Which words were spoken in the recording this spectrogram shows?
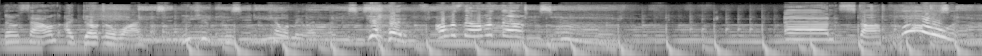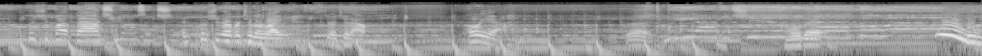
no sound. I don't know why. YouTube's been killing me lately. Good. Almost there, almost there. And stop. Woo! Push your butt back and push it over to the right. Stretch it out. Oh, yeah. Good. Hold it. Woo!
